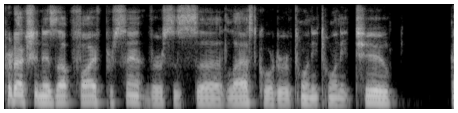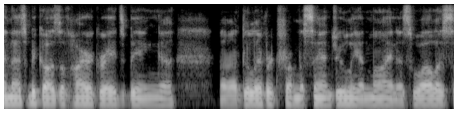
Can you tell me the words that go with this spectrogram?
production is up 5% versus uh, last quarter of 2022, and that's because of higher grades being delivered from the San Julian mine as well as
